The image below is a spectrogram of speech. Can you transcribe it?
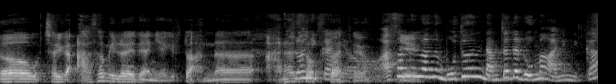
어, 저희가 아서 밀러에 대한 이야기를 또 안, 나, 안할 수 없을 것 같아요. 그러니까요. 아서 예. 밀러는 모든 남자들 로망 아닙니까?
